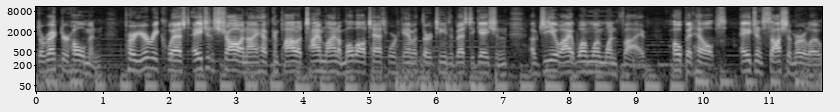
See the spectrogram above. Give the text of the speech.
Director Holman, Per your request, Agent Shaw and I have compiled a timeline of Mobile Task Force Gamma-13's investigation of GOI-1115. Hope it helps. Agent Sasha Merlo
